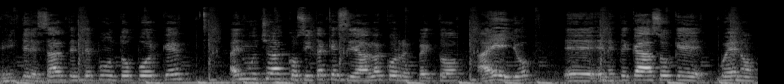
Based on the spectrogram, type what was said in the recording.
es interesante este punto porque hay muchas cositas que se hablan con respecto a ello. Eh, en este caso que, bueno,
